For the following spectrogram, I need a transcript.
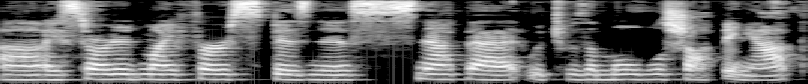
Uh, I started my first business, Snapette, which was a mobile shopping app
